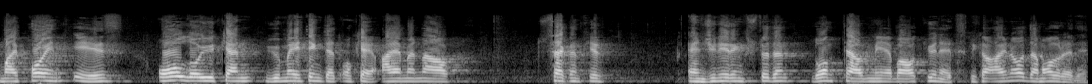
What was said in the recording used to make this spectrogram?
my point is, although you can, you may think that, okay, I am a now second year engineering student, don't tell me about units because I know them already.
